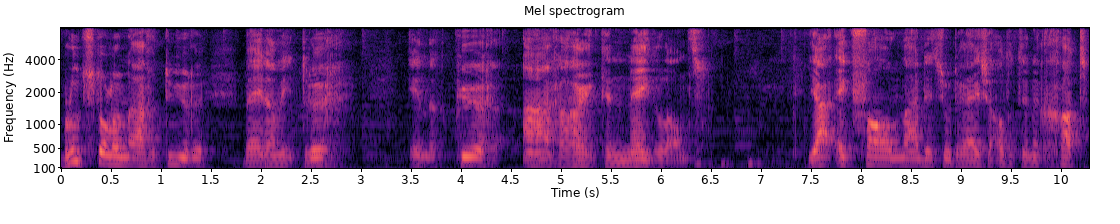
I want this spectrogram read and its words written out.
bloedstollende avonturen, ben je dan weer terug in dat keurige aangeharkte Nederland. Ja, ik val na dit soort reizen altijd in een gat.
